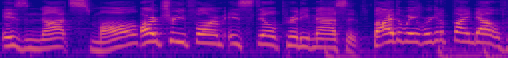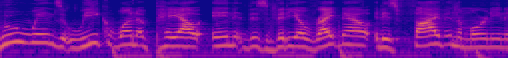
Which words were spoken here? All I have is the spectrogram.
is not small. Our tree farm is still pretty massive. By the way, we're going to find out who wins week one of payout in this video. Right now, it is 5 in the morning,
